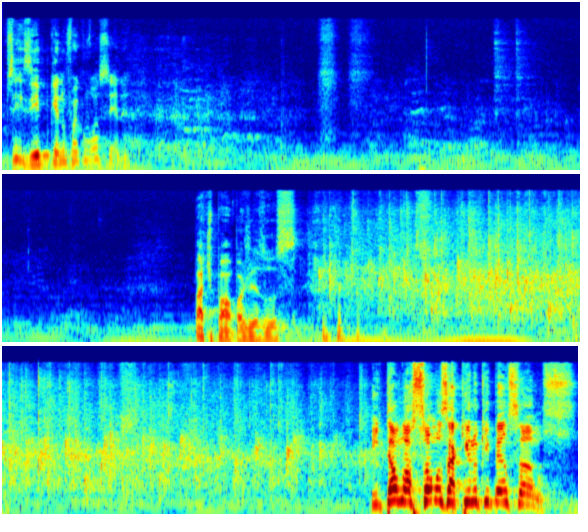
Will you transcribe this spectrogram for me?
Vocês ir porque não foi com você, né? Bate palma para Jesus. Então nós somos aquilo que pensamos.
